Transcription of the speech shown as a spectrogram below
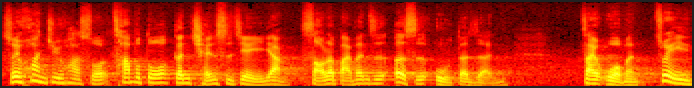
所以换句话说，差不多跟全世界一样，少了百分之二十五的人，在我们最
